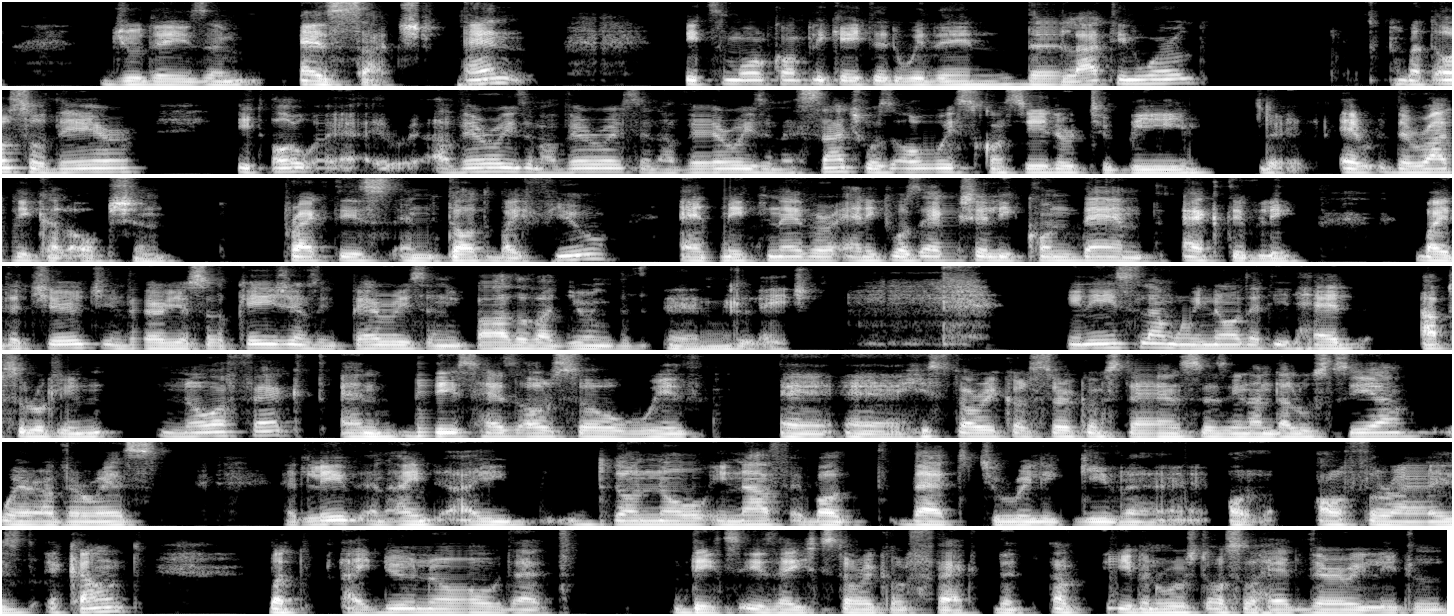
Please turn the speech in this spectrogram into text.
Judaism as such. And it's more complicated within the Latin world, but also there, it all Averroism, Averroes, and Averroism as such was always considered to be the, the radical option, practiced and taught by few, and it never, and it was actually condemned actively by the church in various occasions in Paris and in Padua during the uh, Middle Age. In Islam, we know that it had absolutely no effect. And this has also with uh, uh, historical circumstances in Andalusia, where Averroes had lived. And I, I don't know enough about that to really give an authorized account. But I do know that this is a historical fact that uh, Ibn Rushd also had very little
